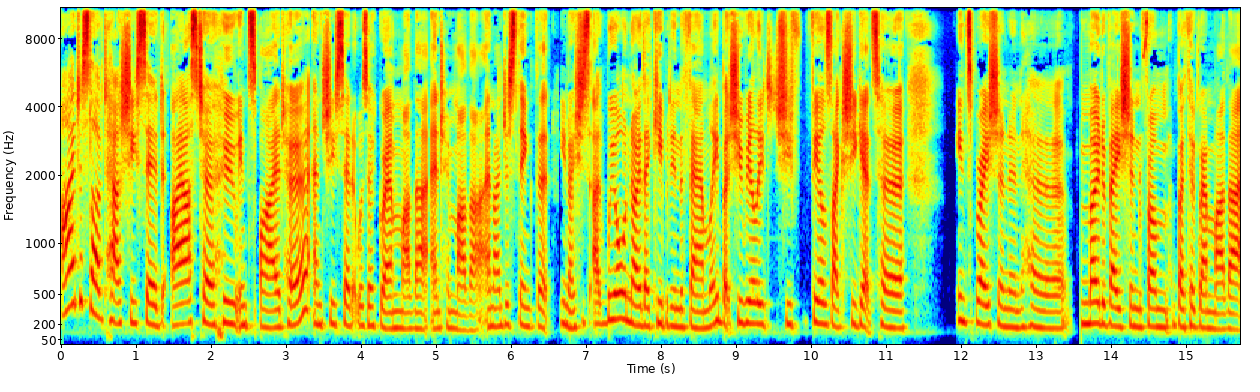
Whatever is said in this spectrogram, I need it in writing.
I just loved how she said, I asked her who inspired her, and she said it was her grandmother and her mother. And I just think that, you know, she's, uh, we all know they keep it in the family, but she really, she feels like she gets her inspiration and her motivation from both her grandmother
